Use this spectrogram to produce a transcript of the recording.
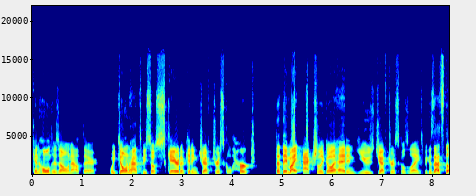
can hold his own out there. We don't have to be so scared of getting Jeff Driskel hurt that they might actually go ahead and use Jeff Driskel's legs because that's the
